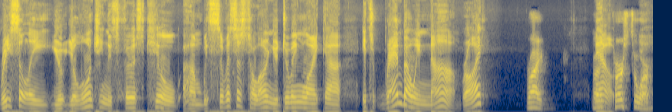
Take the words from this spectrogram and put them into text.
recently, you're, you're launching this first kill um, with Sylvester Stallone. You're doing like, uh, it's Rambo in Nam, right? Right. right. Now- First tour.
